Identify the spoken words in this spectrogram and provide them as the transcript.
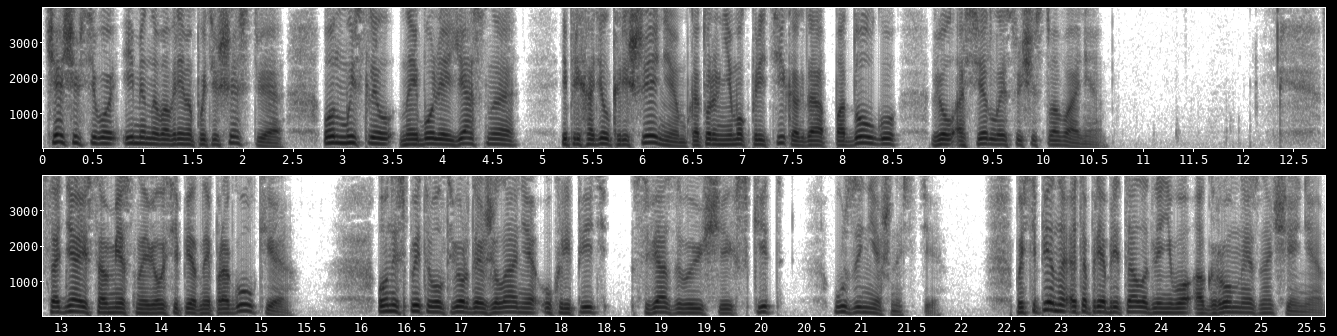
Чаще всего именно во время путешествия он мыслил наиболее ясно и приходил к решениям, которым не мог прийти, когда подолгу вел оседлое существование. Со дня их совместной велосипедной прогулки он испытывал твердое желание укрепить связывающие их скит узы нежности. Постепенно это приобретало для него огромное значение.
